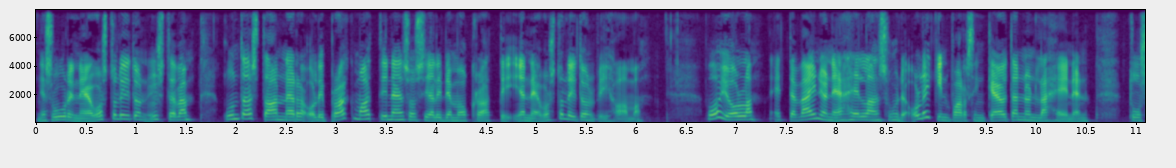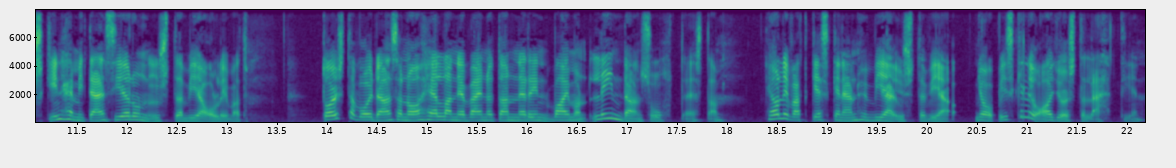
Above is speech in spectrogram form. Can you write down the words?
ja suuri Neuvostoliiton ystävä, kun taas Tanner oli pragmaattinen sosiaalidemokraatti ja Neuvostoliiton vihaama – voi olla, että Väinön ja Hellan suhde olikin varsin käytännönläheinen, tuskin he mitään sielun ystäviä olivat. Toista voidaan sanoa Hellan ja Väinö Tannerin vaimon Lindan suhteesta. He olivat keskenään hyviä ystäviä jo opiskeluajoista lähtien.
